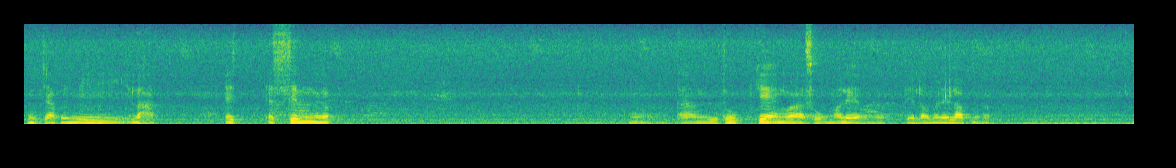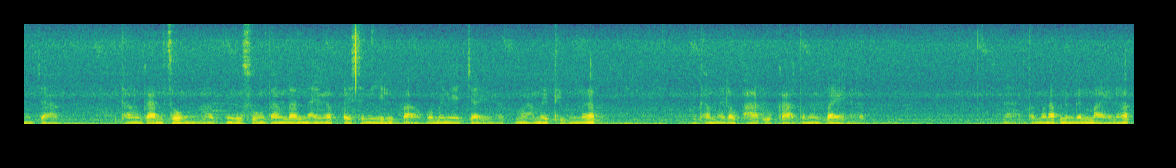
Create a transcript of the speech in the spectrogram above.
เนื่องจากไม่มีรหัสเอเซนนะครับทาง YouTube แจ้งว่าส่งมาแล้วนะครับ แต่เราไม่ได้รับนะครับ เนื่องจาก ทางการส่งนะครับไม่รู้ส่งทางด้านไหนครับไปรษณีหรือเปล่าก็ไม่แน่ใจนะครับมาไม่ถึงนะครับก็ทำให้เราพลาดโอกาสตรงนั้นไปนะครับต้องมานับหนึ่งกันใหม่นะครับ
